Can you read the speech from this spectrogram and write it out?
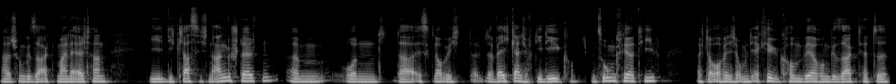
hat schon gesagt, meine Eltern die, die klassischen Angestellten. Ähm, und da ist, glaube ich, da, da wäre ich gar nicht auf die Idee gekommen. Ich bin so unkreativ. Ich glaube, auch wenn ich um die Ecke gekommen wäre und gesagt hätte,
